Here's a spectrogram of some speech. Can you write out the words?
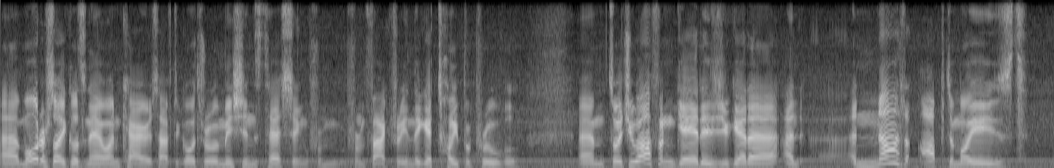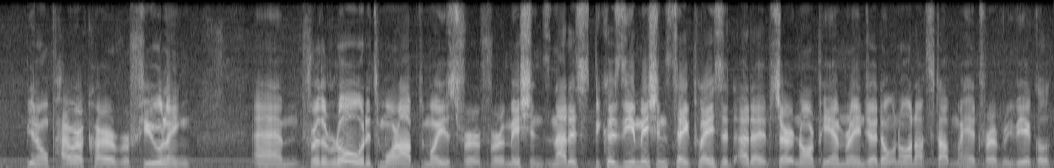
uh, motorcycles now and cars have to go through emissions testing from from factory and they get type approval. Um, so what you often get is you get a, a, a not optimized you know power curve or fueling um, for the road, it's more optimized for, for emissions, and that is because the emissions take place at, at a certain RPM range. I don't know it off the top of my head for every vehicle.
